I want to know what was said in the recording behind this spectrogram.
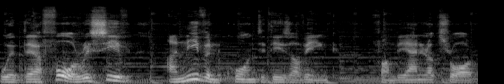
will therefore receive uneven quantities of ink from the Anilox roll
